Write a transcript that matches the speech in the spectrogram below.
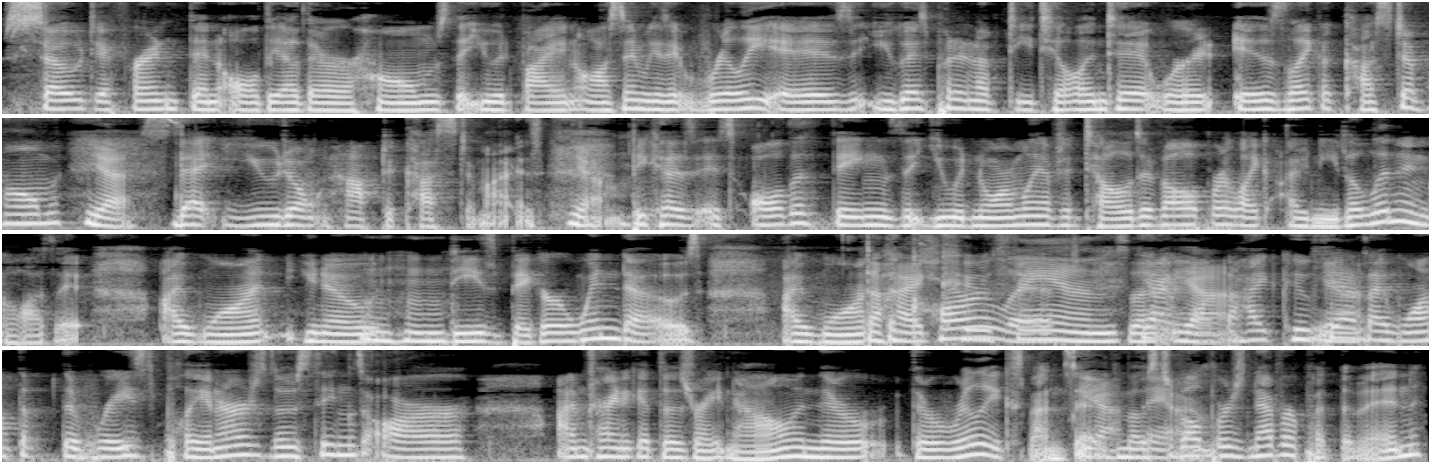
so different than all the other homes that you would buy in Austin because it really is. You guys put enough detail into it where it is like a custom home. Yes. That you don't have to customize. Yeah. Because it's all the things that you would normally have to tell a developer, like, I need a linen closet. I want, you know, these bigger windows. I want the, Mm-hmm. The car lift. fans, yeah, I yeah. want the haiku Yeah. fans. I want the, the raised planners. Those things are I'm trying to get those right now and they're they're really expensive. Yeah, Most they are. developers never put them in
